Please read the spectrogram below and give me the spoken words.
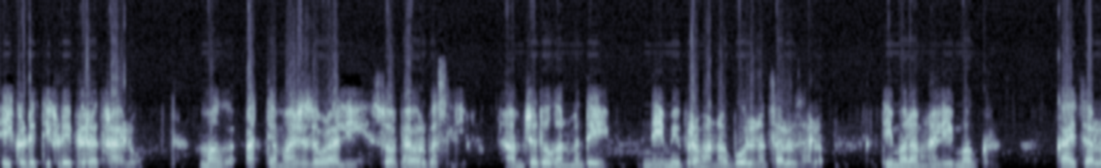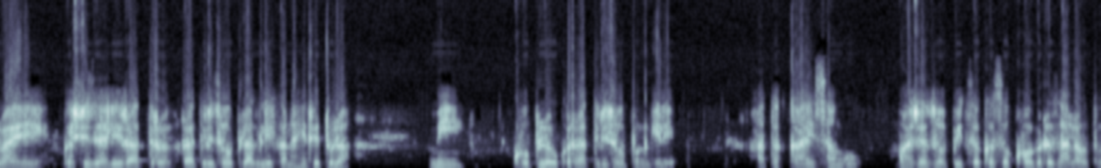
इकडे तिकडे फिरत राहिलो. मग आत्या माझ्याजवळ आली सोफ्यावर बसली. आमच्या दोघांमध्ये नेहमीप्रमाणे बोलणं चालू झालं. ती मला म्हणाली मग काय चालू आहे? कशी झाली रात्र? रात्री झोप लागली का नाही रे तुला? मी खूप लवकर रात्री झोपून गेले. आता काय सांगू? माझ्या झोपीचं कसं खोबरं झालं होतं.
